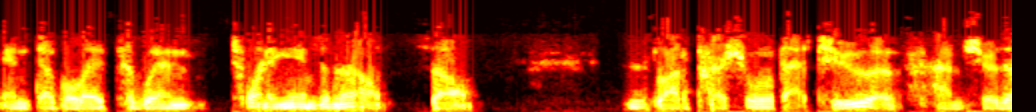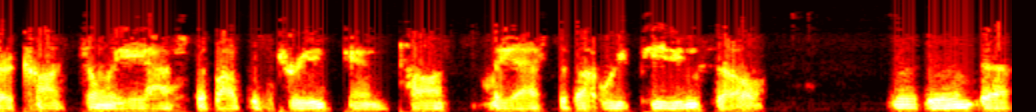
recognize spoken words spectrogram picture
in Double A to win 20 games in a row. So there's a lot of pressure with that too. Of I'm sure they're constantly asked about the streak and constantly asked about repeating. So doing a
